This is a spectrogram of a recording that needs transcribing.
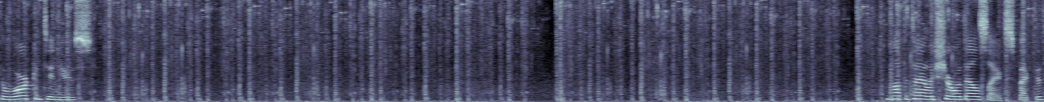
The war continues. I'm not entirely sure what else I expected.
